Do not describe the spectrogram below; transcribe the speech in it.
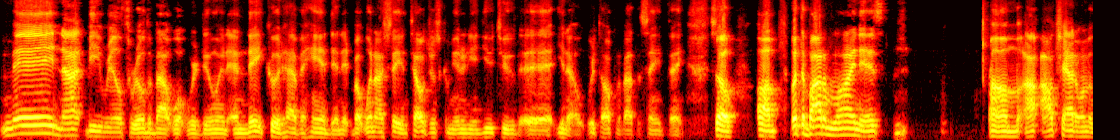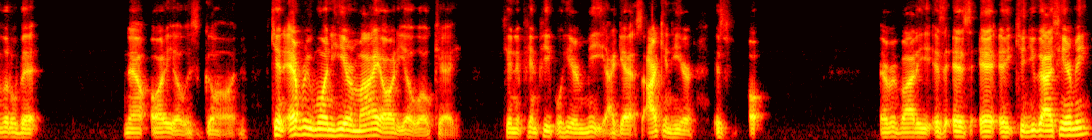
may not be real thrilled about what we're doing, and they could have a hand in it. But when I say intelligence community and YouTube, uh, you know, we're talking about the same thing. So, um, but the bottom line is, um, I'll, I'll chat on a little bit. Now, audio is gone. Can everyone hear my audio okay? Can can people hear me? I guess I can hear. Is oh, everybody is is, is can you guys hear me?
